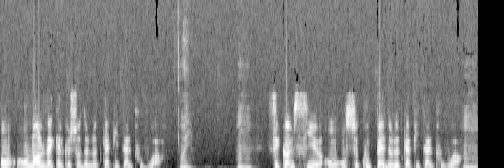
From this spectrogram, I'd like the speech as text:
on, enlevait quelque chose de notre capital pouvoir. Oui. Mhm. C'est comme si on, se coupait de notre capital pouvoir. Mhm.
